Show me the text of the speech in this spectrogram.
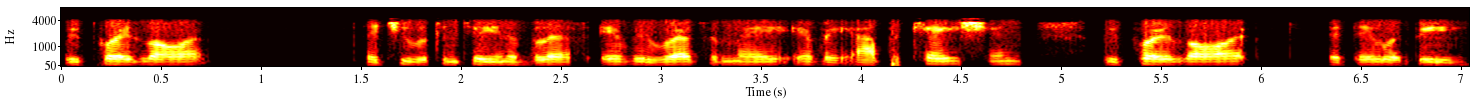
We pray, Lord, that you would continue to bless every resume, every application. We pray, Lord, that they would be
